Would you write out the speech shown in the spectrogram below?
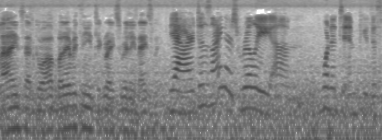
lines that go up, but everything integrates really nicely. Yeah, our designers really um, wanted to impute this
